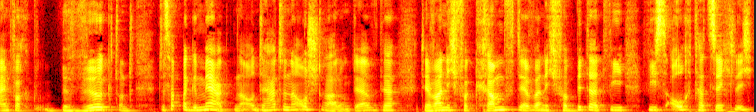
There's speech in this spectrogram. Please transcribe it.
einfach bewirkt und das hat man gemerkt. Ne? Und der hatte eine Ausstrahlung. Der, der, der war nicht verkrampft, der war nicht verbittert, wie, wie es auch tatsächlich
